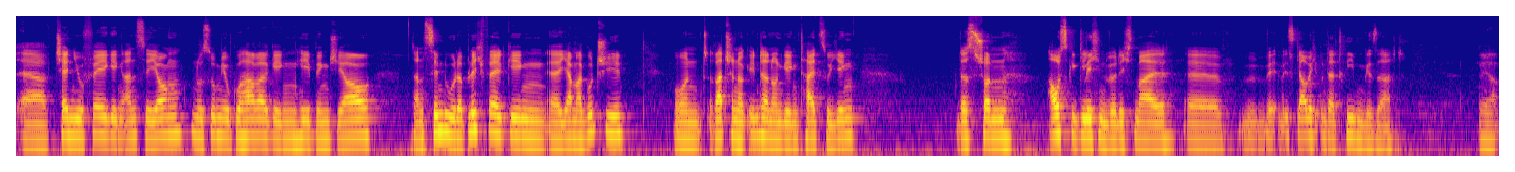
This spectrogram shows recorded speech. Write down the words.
äh, Chen Yufei gegen An Seong, Nosumi Okuhara gegen He Bingjiao, dann Sindhu oder Blichfeld gegen äh, Yamaguchi und Ratchanok Internon gegen Tai Tzu Ying. Das ist schon ausgeglichen, würde ich mal, äh, ist glaube ich untertrieben gesagt. Ja.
